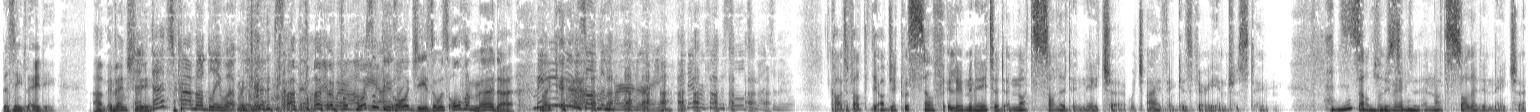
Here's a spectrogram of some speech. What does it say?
Busy lady. Um, eventually, That's probably what really upset them. They were wasn't the being honest. orgies? It was all the murder. Maybe it was all the murdering. They never focused a little too much on the. Carter felt that the object was self-illuminated and not solid in nature, which I think is very interesting. Self-illuminated and not solid in nature.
